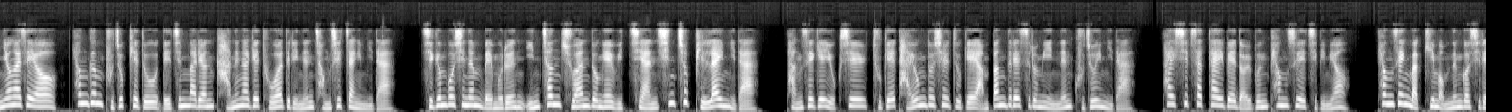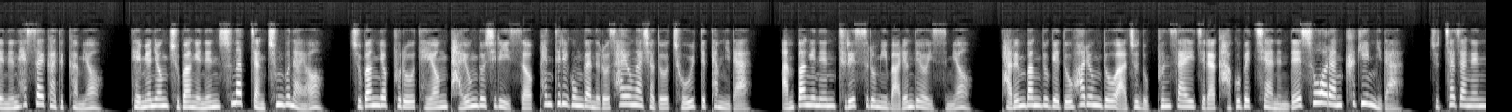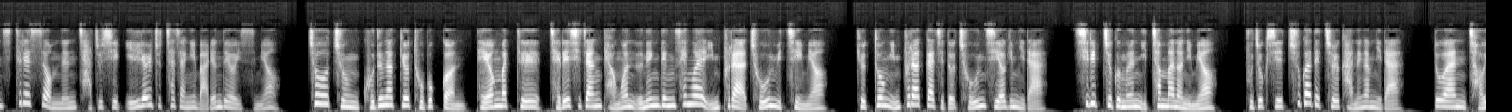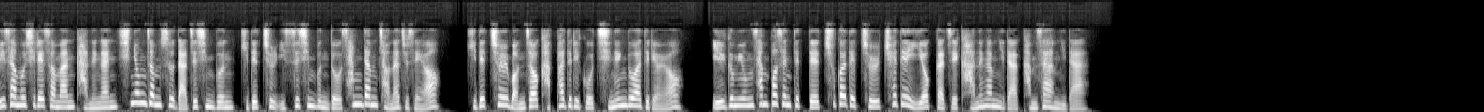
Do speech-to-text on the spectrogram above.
안녕하세요. 현금 부족해도 내 집 마련 가능하게 도와드리는 정 실장입니다. 지금 보시는 매물은 인천 주안동에 위치한 신축 빌라입니다. 방 3개, 욕실 2개, 다용도실 2개, 안방 드레스룸이 있는 구조입니다. 84타입의 넓은 평수의 집이며 평생 막힘 없는 거실에는 햇살 가득하며 대면형 주방에는 수납장 충분하여 주방 옆으로 대형 다용도실이 있어 팬트리 공간으로 사용하셔도 좋을 듯 합니다. 안방에는 드레스룸이 마련되어 있으며 다른 방 두 개도 활용도 아주 높은 사이즈라 가구 배치하는데 수월한 크기입니다. 주차장은 스트레스 없는 자주식 일렬 주차장이 마련되어 있으며 초, 중, 고등학교 도보권, 대형마트, 재래시장, 병원, 은행 등 생활 인프라 좋은 위치이며 교통 인프라까지도 좋은 지역입니다. 실입주금은 2천만 원이며 부족 시 추가 대출 가능합니다. 또한 저희 사무실에서만 가능한 신용점수 낮으신 분, 기대출 있으신 분도 상담 전화 주세요. 기대출 먼저 갚아드리고 진행 도와드려요. 1금융 3%대 추가 대출 최대 2억까지 가능합니다. 감사합니다.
